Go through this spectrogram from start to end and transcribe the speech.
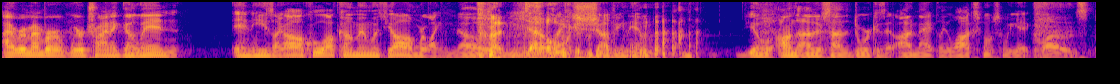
I remember we are trying to go in, and he's like, "Oh, cool, I'll come in with y'all." And we're like, "No, No. like shoving him, you know, on the other side of the door because it automatically locks once we get closed."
